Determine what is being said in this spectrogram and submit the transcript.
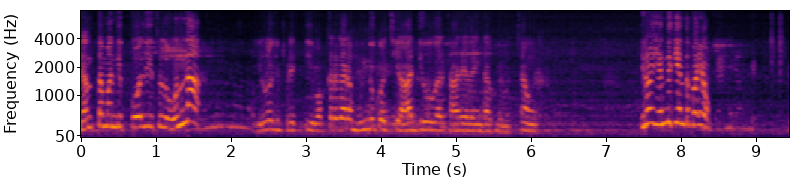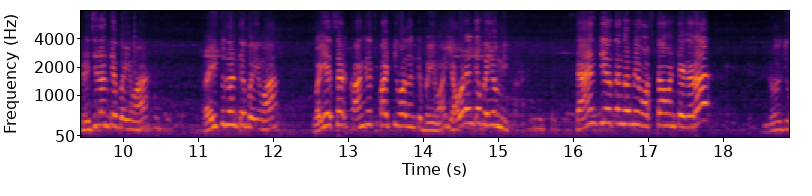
ఎంతమంది పోలీసులు ఉన్నా ఈరోజు ప్రతి ఒక్కరి గారు ముందుకు వచ్చి ఆర్డీఓ గారి కార్యాలయం దాకా మేము వచ్చాము. ఈరోజు ఎందుకు ఇంత భయం? ప్రజలంటే భయమా? రైతులంటే భయమా? వైఎస్ఆర్ కాంగ్రెస్ పార్టీ వాళ్ళంటే భయమా? ఎవరంటే భయం మీకు? శాంతియుతంగా మేము వస్తామంటే కదా ఈరోజు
